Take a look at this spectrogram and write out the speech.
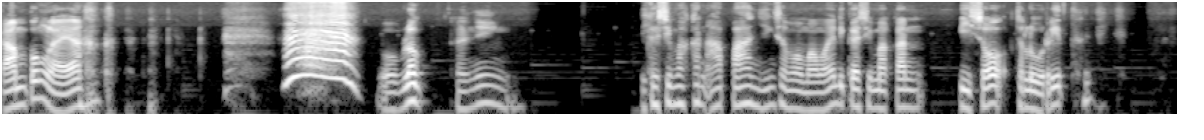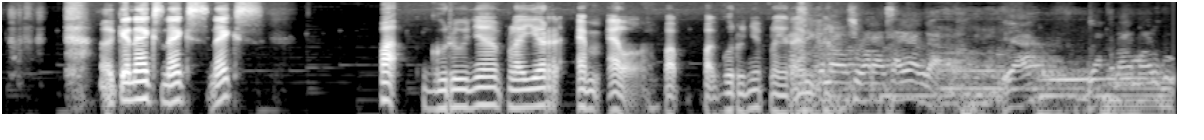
kampung lah ya goblok anjing dikasih makan apa anjing sama mamanya dikasih makan pisau celurit oke next next next pak gurunya player ML pak pak gurunya player Masih ML kenal suara saya enggak? Ya, nggak kenal malu gue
